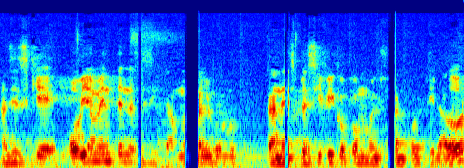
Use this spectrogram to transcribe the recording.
Así es que obviamente necesitamos algo tan específico como el francotirador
